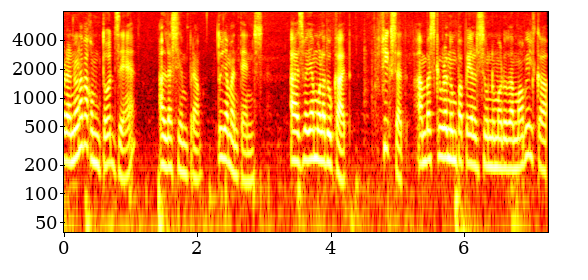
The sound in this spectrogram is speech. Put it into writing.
Però no anava com tots, eh? El de sempre. Tu ja m'entens. Es veia molt educat. Fixa't, em va escriure en un paper el seu número de mòbil que,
